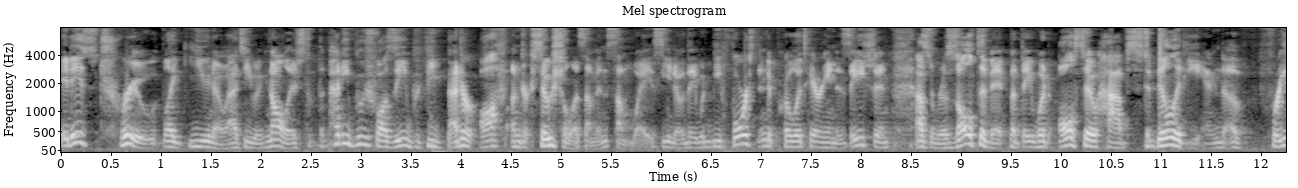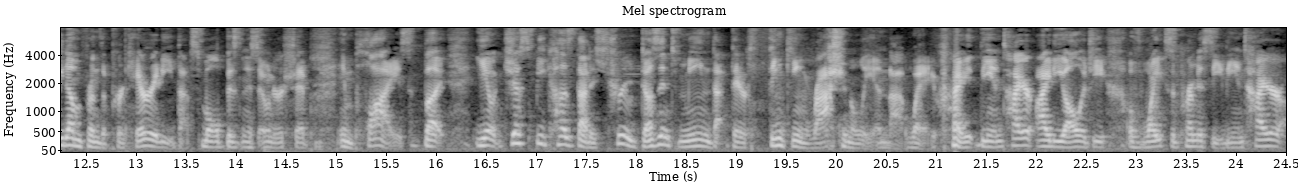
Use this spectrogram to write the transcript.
It is true, like, you know, as you acknowledge, that the petty bourgeoisie would be better off under socialism in some ways. You know, they would be forced into proletarianization as a result of it, but they would also have stability and a freedom from the precarity that small business ownership implies. But, you know, just because that is true doesn't mean that they're thinking rationally in that way, right? The entire ideology of white supremacy, the entire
